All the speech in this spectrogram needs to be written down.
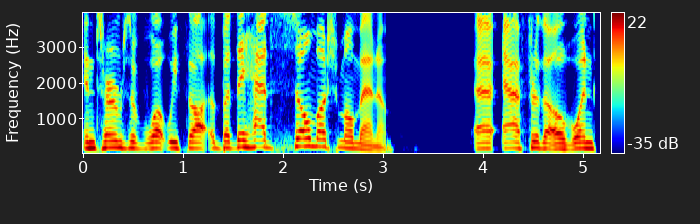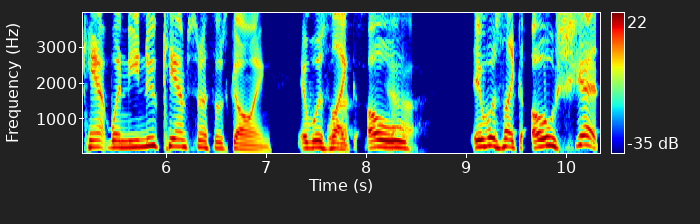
in terms of what we thought, but they had so much momentum a- after the open. When Cam, when you knew Cam Smith was going, it was Well, like, oh, yeah. it was like, oh shit.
